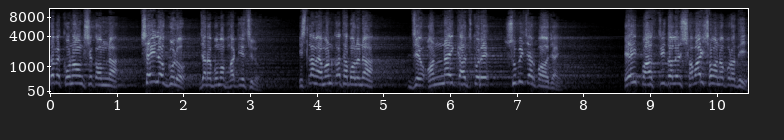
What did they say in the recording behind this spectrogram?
তবে কোনো অংশে কম না। সেই লোকগুলো যারা বোমা ফাটিয়েছিল। ইসলাম এমন কথা বলে না যে অন্যায় কাজ করে সুবিচার পাওয়া যায়। এই পাঁচটি দলের সবাই সমান অপরাধী।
